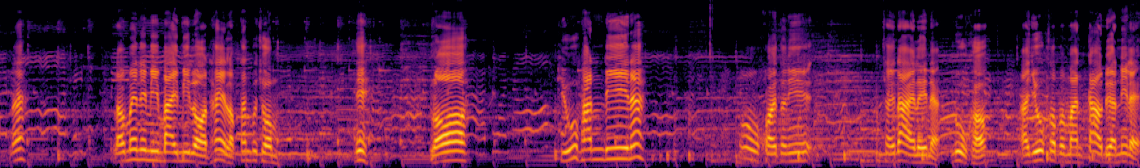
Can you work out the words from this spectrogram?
ๆนะ เราไม่ได้มีใบมีหลอดให้หรอกท่านผู้ชม นี่รอ ผิวพรรณดีนะ โอ้ควายตัวนี้ใช้ได้เลยเนี่ย ลูกเขาอายุก็ประมาณ 9 เดือนนี่แหละ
